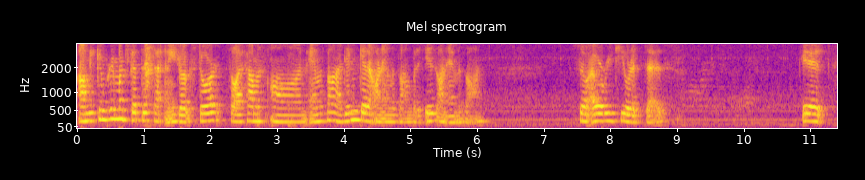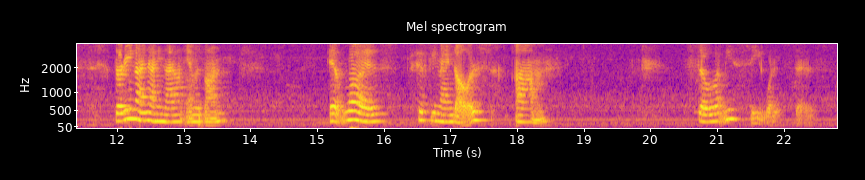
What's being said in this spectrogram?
Um, you can pretty much get this at any drugstore. So I found this on Amazon. I didn't get it on Amazon, but it is on Amazon. So I will read to you what it says. It's $39.99 on Amazon. It was $59. Um, so let me see what it says.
